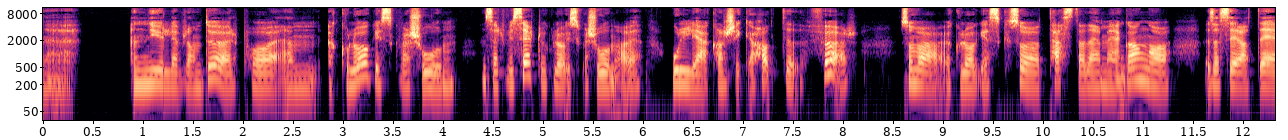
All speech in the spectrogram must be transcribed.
eh, en ny leverandør på en økologisk versjon, en sertifisert økologisk versjon av olje jeg kanskje ikke hadde før, som var økologisk, så tester jeg det med en gang, og hvis jeg ser at det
